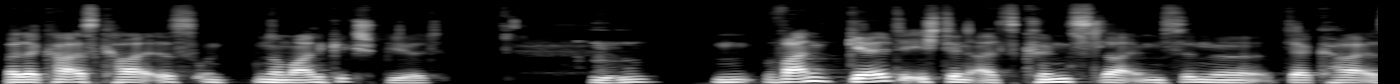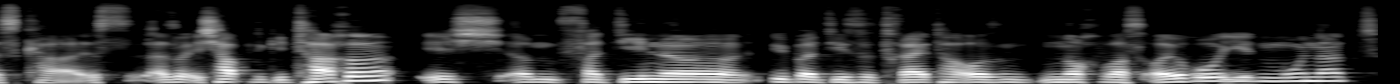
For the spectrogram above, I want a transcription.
bei der KSK ist und normale Gigs spielt. Mhm. Wann gelte ich denn als Künstler im Sinne der KSK? Ist, also ich habe eine Gitarre, ich ähm, verdiene über diese 3000 noch was Euro jeden Monat.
